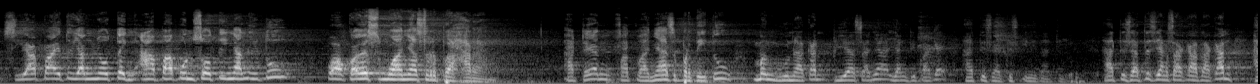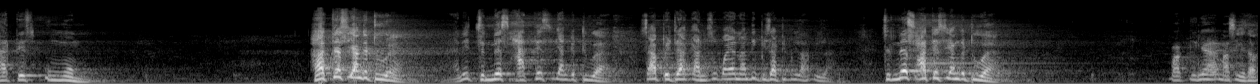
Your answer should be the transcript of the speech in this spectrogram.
siapa itu yang nyoting apa pun syutingan itu, pokoknya semuanya serba haram. Ada yang fatwanya seperti itu menggunakan biasanya yang dipakai hadis-hadis ini tadi. Hadis-hadis yang saya katakan hadis umum. Hadis yang kedua, nah ini jenis hadis yang kedua. Saya bedakan supaya nanti bisa dipilah-pilah. Jenis hadis yang kedua. Waktunya masih itu.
